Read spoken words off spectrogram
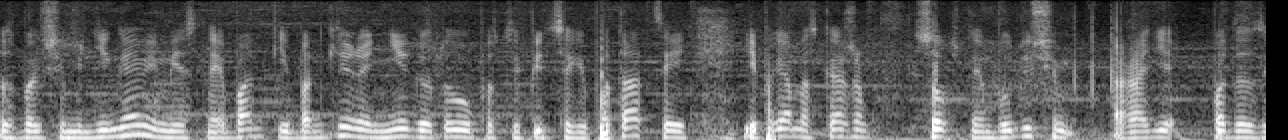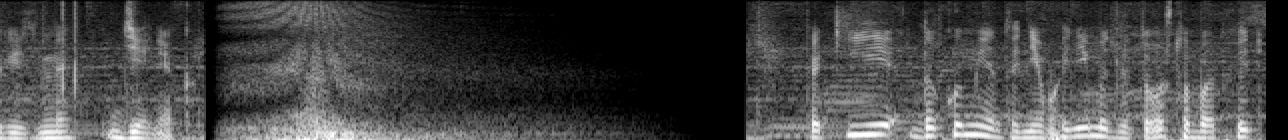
с большими деньгами, местные банки и банкиры не готовы поступить с репутацией и, прямо скажем, собственным будущим ради подозрительных денег. Какие документы необходимы для того, чтобы открыть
